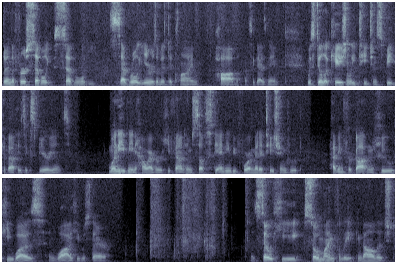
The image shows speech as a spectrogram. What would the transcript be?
During the first several, several, several years of his decline, Hob, that's the guy's name, would still occasionally teach and speak about his experience. One evening, however, he found himself standing before a meditation group, having forgotten who he was and why he was there. So he so mindfully acknowledged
